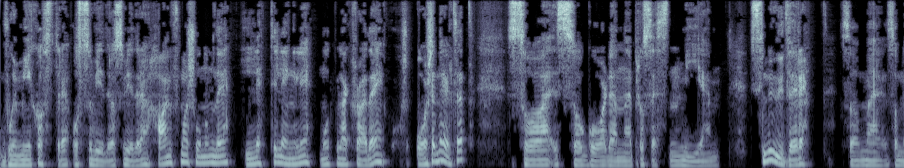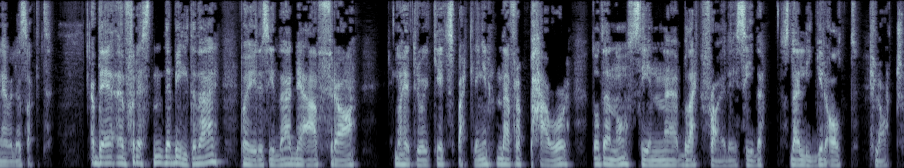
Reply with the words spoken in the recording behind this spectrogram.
hvor mye koster det, osv. osv. Ha informasjon om det, lett tilgjengelig mot Black Friday, og generelt sett så, så går den prosessen mye smoothere, som, som jeg ville sagt. Det, forresten, det bildet der på høyre side der, det er fra nå heter det jo ikke Ekspert lenger, men det er fra power.no sin eh, Black Friday-side. Så der ligger alt klart.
